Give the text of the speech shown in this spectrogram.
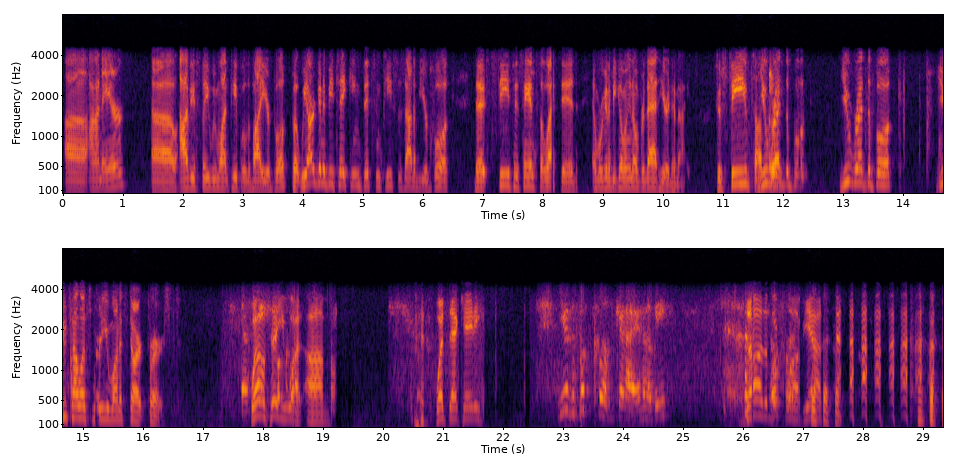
uh, on air. Uh, obviously, we want people to buy your book, but we are going to be taking bits and pieces out of your book that Steve has hand selected, and we're going to be going over that here tonight. So, Steve, Sounds you great. read the book. You read the book. You tell us where you want to start first. Well, I'll tell you what. Um, what's that, Katie? You're the book club guy, hubby. No, the book for club. Yes.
